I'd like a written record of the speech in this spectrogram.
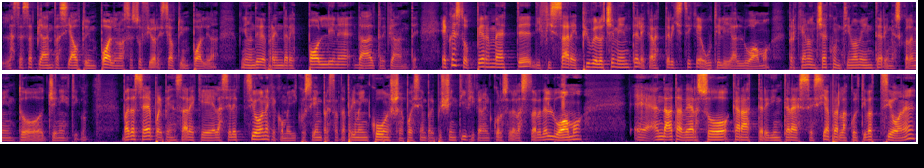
la stessa pianta si autoimpollina, lo stesso fiore si autoimpollina, quindi non deve prendere polline da altre piante e questo permette di fissare più velocemente le caratteristiche utili all'uomo perché non c'è continuamente rimescolamento genetico. Va da sé poi pensare che la selezione, che come dico sempre è stata prima inconscia e poi sempre più scientifica nel corso della storia dell'uomo, è andata verso caratteri di interesse sia per la coltivazione,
